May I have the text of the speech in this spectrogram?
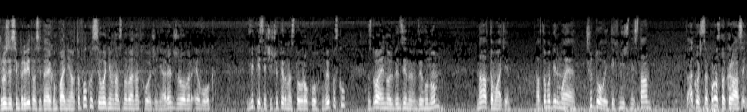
Друзі, всім привіт! Вас вітає компанія Автофокус. Сьогодні у нас нове надходження Range Rover Evoque 2014 року випуску з 2.0 бензиновим двигуном на автоматі. Автомобіль має чудовий технічний стан. Також це просто красень.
